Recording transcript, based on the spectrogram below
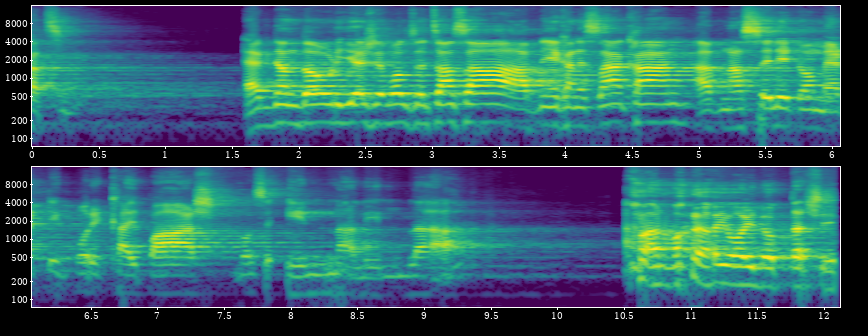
খাচ্ছে। একজন দৌড়িয়ে এসে বলছে, চাচা, আপনি এখানে চা খান, আপনার ছেলেটা ম্যাট্রিক পরীক্ষায় পাশ। বলছে ইন্নালিল্লাহ আমার মনে হয় ওই লোকটা সে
